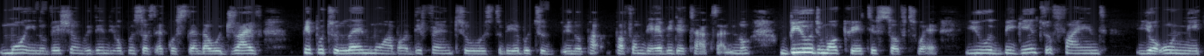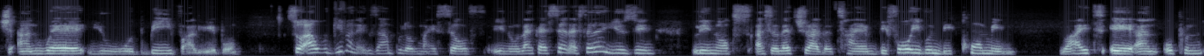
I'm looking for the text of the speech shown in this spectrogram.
more innovation within the open source ecosystem that would drive people to learn more about different tools to be able to you know pa- perform the everyday tasks and you know build more creative software you would begin to find your own niche and where you would be valuable. So I will give an example of myself. You know, like I said, I started using Linux as a lecturer at the time before even becoming right? A an open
